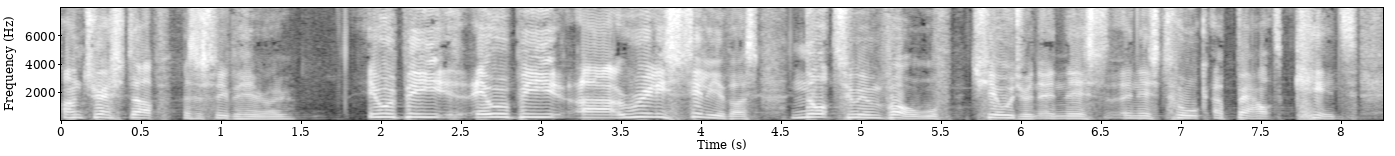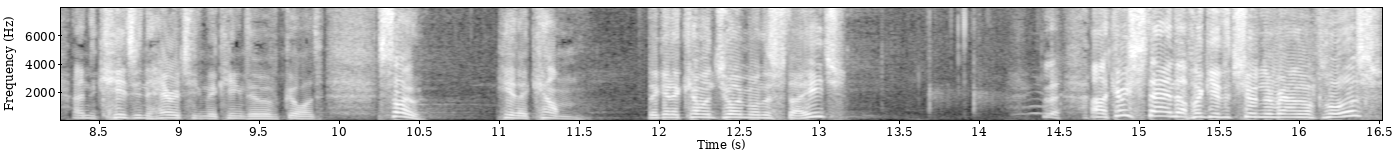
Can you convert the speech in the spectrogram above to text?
I'm dressed up as a superhero. It would be, it would be uh, really silly of us not to involve children in this, in this talk about kids and kids inheriting the kingdom of God. So, here they come. They're going to come and join me on the stage. Uh, can we stand up and give the children a round of applause?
